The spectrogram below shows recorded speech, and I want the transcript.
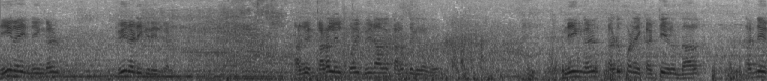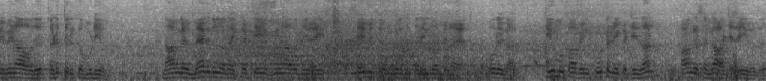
நீரை நீங்கள் வீணடிக்கிறீர்கள். அது கடலில் போய் வீணாக கலந்துகிறது. நீங்கள் தடுப்பணை கட்டியிருந்தால் தண்ணீர் வீணாவது தடுத்திருக்க முடியும். நாங்கள் மேகதூதனை கட்டி வீணாவது நீரை சேமித்து உங்களுக்கு தருகிறோம் என கூறுகிறார். திமுகவின் கூட்டணி கட்சி தான் காங்கிரஸ் அங்கே ஆட்சி செய்கிறது.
